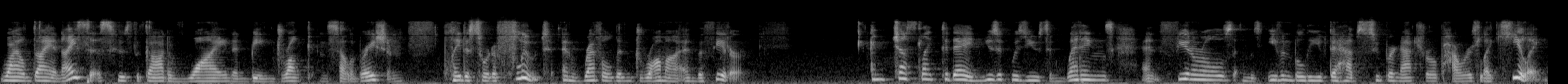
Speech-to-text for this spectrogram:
while Dionysus, who's the god of wine and being drunk and celebration, played a sort of flute and reveled in drama and the theater. And just like today, music was used in weddings and funerals and was even believed to have supernatural powers like healing.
